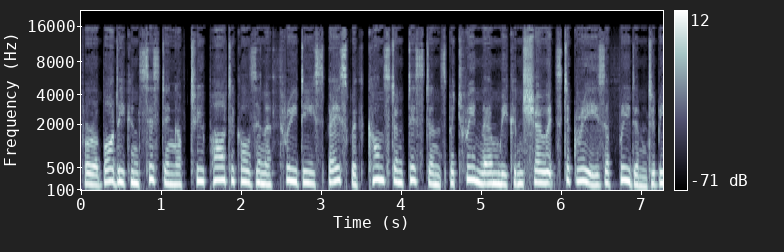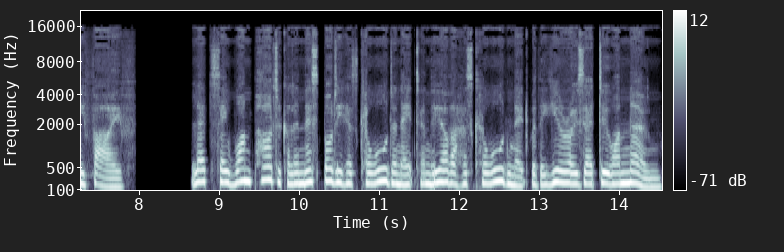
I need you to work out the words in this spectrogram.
For a body consisting of two particles in a 3D space with constant distance between them we can show its degrees of freedom to be 5. Let's say one particle in this body has coordinate and the other has coordinate with a Euro Z2 unknown.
